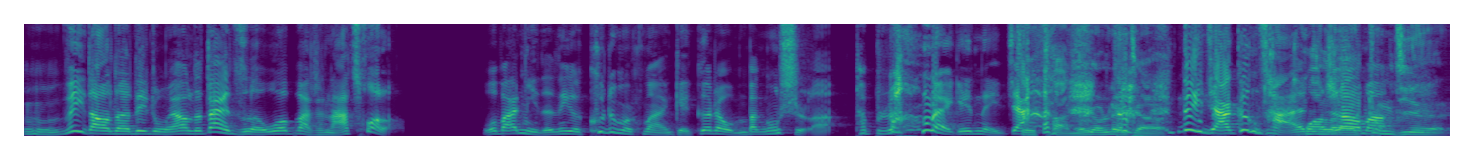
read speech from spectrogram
嗯味道的那种样的袋子，我把它拿错了。我把你的那个 Kudmerman 给搁在我们办公室了，他不知道 卖给哪家。最惨的就是那家，那家更惨，你知道吗？重金。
